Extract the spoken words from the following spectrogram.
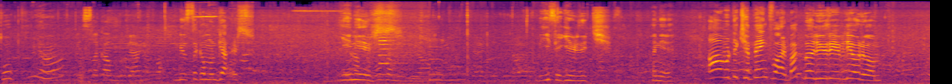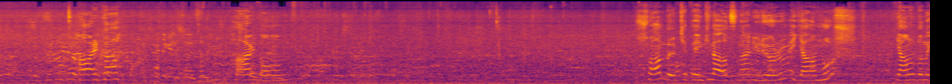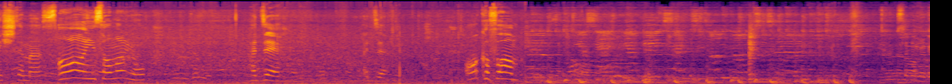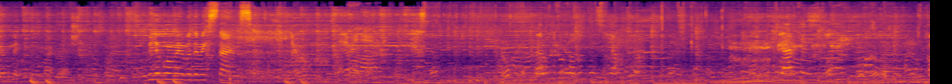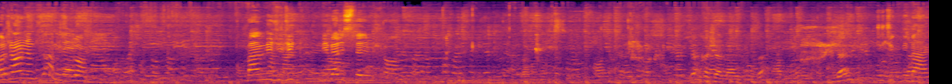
Soğuk ya. Islak hamburger. Bir ıslak hamburger. Yenir. Bir ife girdik. Hani. Aa burada kepenk var. Bak böyle yürüyebiliyorum. Harika. Pardon. Şu an böyle kepenkin altına yürüyorum ve yağmur. Yağmur bana işlemez. Aa insanlar yok. Hadi. Hadi. Aa kafam. Hamburgerimi bekliyorum arkadaşlar. Vloguma merhaba demek ister misin? Merhabalar. Ben o kadar tadın testi yapacağım. Diğer. Kaşar ne güzelmiş bu. Ben bir cücük biber istedim şu an. Güzel kaşarlı aldığımızda. Güzel. Cücük biber.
